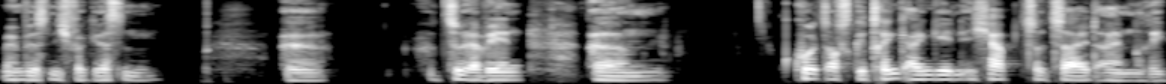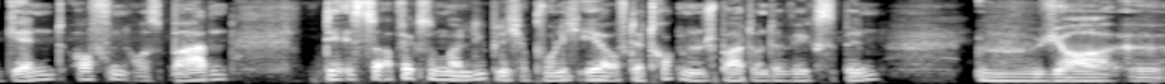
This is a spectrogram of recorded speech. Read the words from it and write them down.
wenn wir es nicht vergessen äh, zu erwähnen, ähm, kurz aufs Getränk eingehen. Ich habe zurzeit einen Regent offen aus Baden. Der ist zur Abwechslung mal lieblich, obwohl ich eher auf der trockenen Sparte unterwegs bin. Äh, ja, äh,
